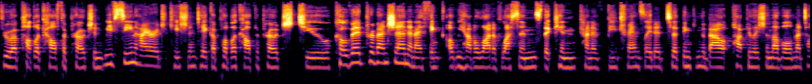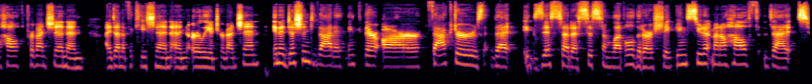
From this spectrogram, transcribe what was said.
through a public health approach. And we've seen higher education take a public health approach to COVID prevention. And I think uh, we have a lot of lessons that can kind of be translated to thinking about population level mental health prevention and identification and early intervention. In addition to that, I think there are factors that exist at a system level that are shaping student mental health that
